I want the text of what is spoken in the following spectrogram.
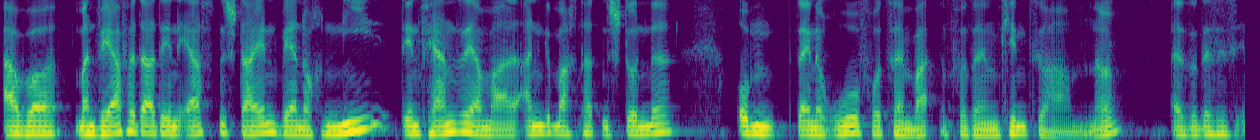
aber man werfe da den ersten Stein, wer noch nie den Fernseher mal angemacht hat, eine Stunde, um seine Ruhe vor seinem, vor seinem Kind zu haben. Ne? Also das ist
